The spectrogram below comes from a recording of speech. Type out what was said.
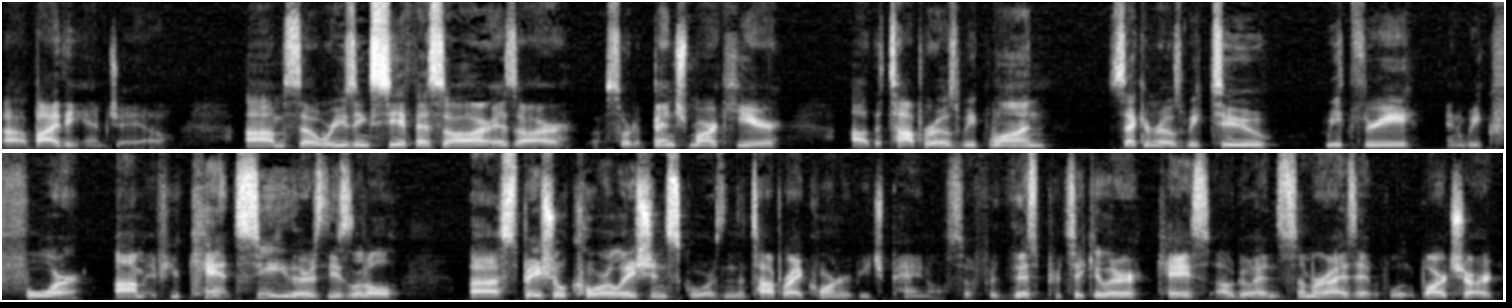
uh, by the MJO. Um, so we're using CFSR as our sort of benchmark here. Uh, the top row is week one, Second row is week two, week three, and week four. Um, if you can't see, there's these little uh, spatial correlation scores in the top right corner of each panel. So for this particular case, I'll go ahead and summarize it with a little bar chart.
